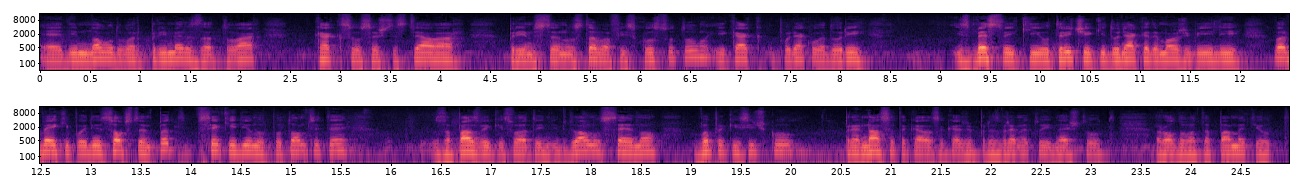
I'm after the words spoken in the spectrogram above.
е един много добър пример за това как се осъществява приемствеността в изкуството и как понякога дори измествайки, отричайки до някъде, може би, или вървейки по един собствен път, всеки един от потомците запазвайки своята индивидуалност, все едно, въпреки всичко, пренася, така да се каже, през времето и нещо от родовата памет и от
